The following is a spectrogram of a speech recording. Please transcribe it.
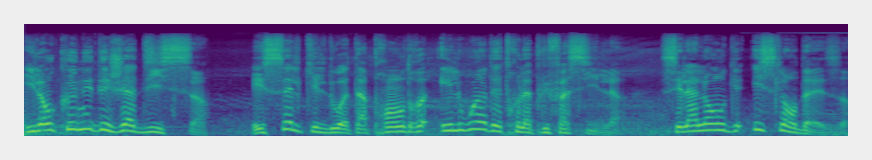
Il en connaît déjà 10, et celle qu'il doit apprendre est loin d'être la plus facile. C'est la langue islandaise.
